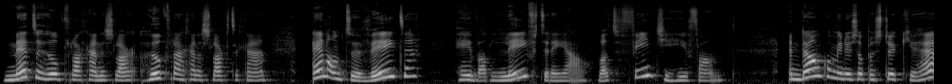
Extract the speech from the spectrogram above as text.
met de hulpvraag aan de slag, hulpvraag aan de slag te gaan. En om te weten hey, wat leeft er in jou? Wat vind je hiervan? En dan kom je dus op een stukje, hè,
